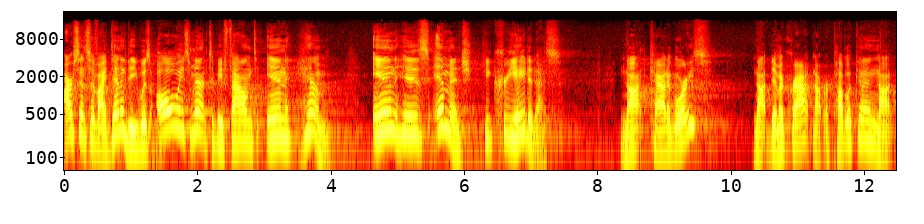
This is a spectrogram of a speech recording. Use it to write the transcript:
Our sense of identity was always meant to be found in Him. In His image, He created us. Not categories, not Democrat, not Republican, not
